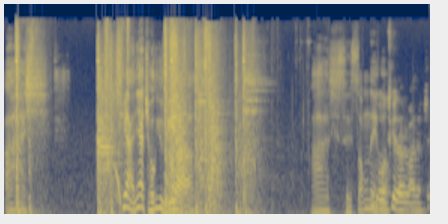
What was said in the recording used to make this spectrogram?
아씨. 뒤 아니야 저기 위야. 아 진짜 썩네 이거 이거. 어떻게 나를 맞았지?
